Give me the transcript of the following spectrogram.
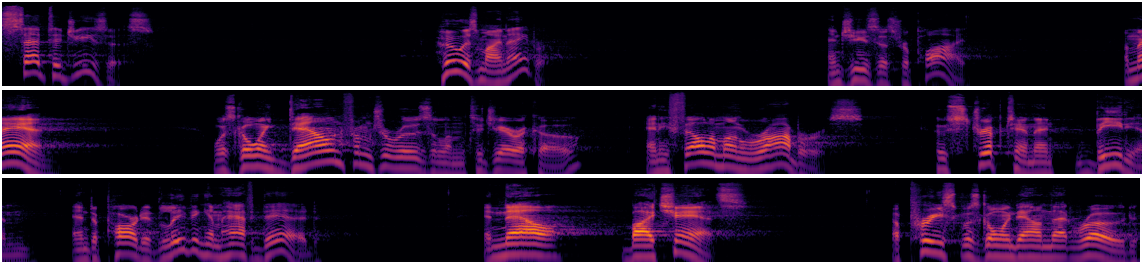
said to Jesus, Who is my neighbor? And Jesus replied, A man was going down from Jerusalem to Jericho, and he fell among robbers who stripped him and beat him and departed, leaving him half dead. And now, by chance, a priest was going down that road,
